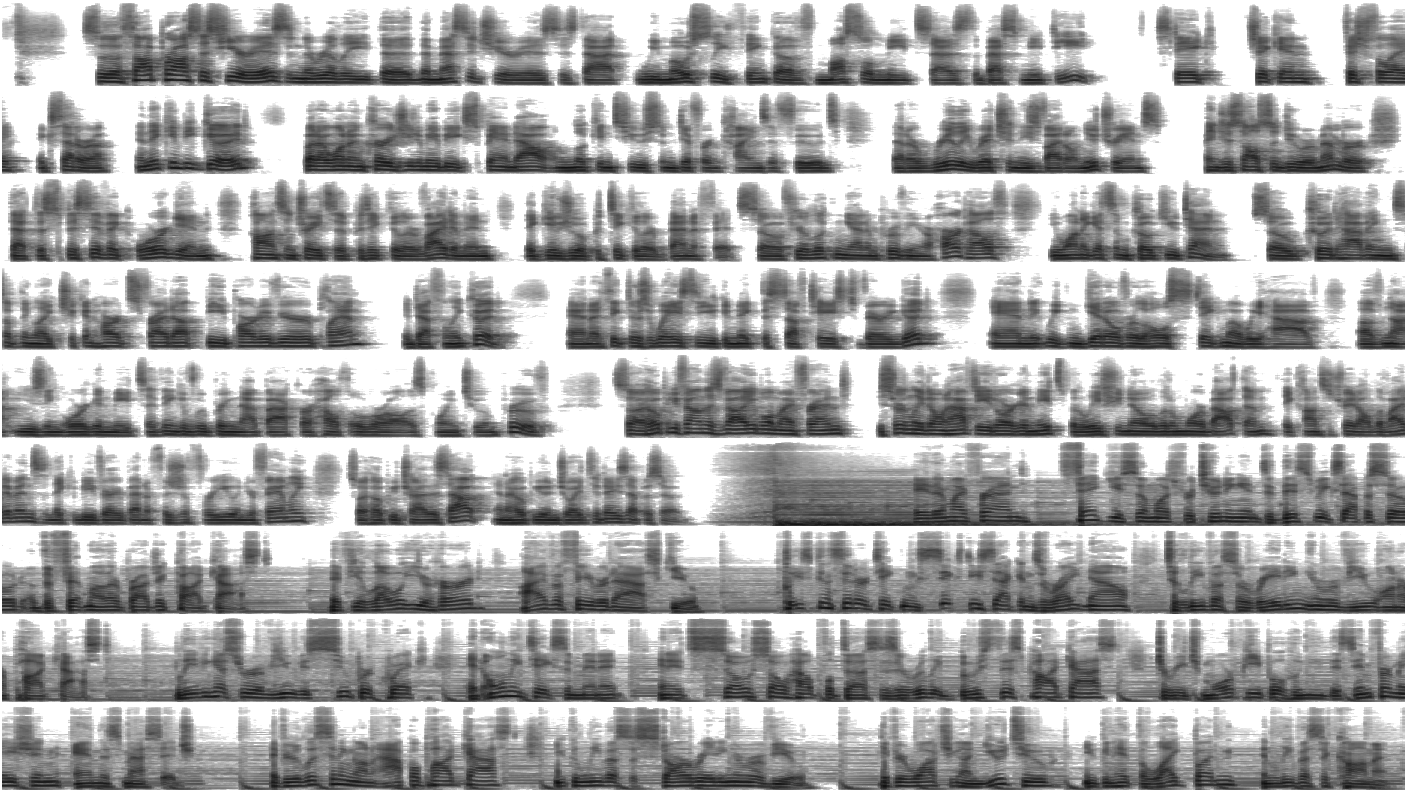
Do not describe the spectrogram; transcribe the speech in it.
So the thought process here is, and the really the the message here is, is that we mostly think of muscle meats as the best meat to eat: steak, chicken, fish fillet, etc. And they can be good, but I want to encourage you to maybe expand out and look into some different kinds of foods that are really rich in these vital nutrients. And just also do remember that the specific organ concentrates a particular vitamin that gives you a particular benefit. So if you're looking at improving your heart health, you want to get some CoQ10. So could having something like chicken hearts fried up be part of your plan? It definitely could. And I think there's ways that you can make this stuff taste very good. And we can get over the whole stigma we have of not using organ meats. I think if we bring that back, our health overall is going to improve. So I hope you found this valuable, my friend. You certainly don't have to eat organ meats, but at least you know a little more about them. They concentrate all the vitamins and they can be very beneficial for you and your family. So I hope you try this out and I hope you enjoyed today's episode. Hey there, my friend. Thank you so much for tuning in to this week's episode of the Fit Mother Project podcast. If you love what you heard, I have a favor to ask you. Please consider taking 60 seconds right now to leave us a rating and review on our podcast. Leaving us a review is super quick. It only takes a minute, and it's so, so helpful to us as it really boosts this podcast to reach more people who need this information and this message. If you're listening on Apple Podcast, you can leave us a star rating and review. If you're watching on YouTube, you can hit the like button and leave us a comment.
